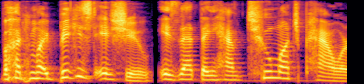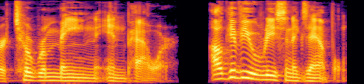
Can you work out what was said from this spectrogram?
But my biggest issue is that they have too much power to remain in power. I'll give you a recent example.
